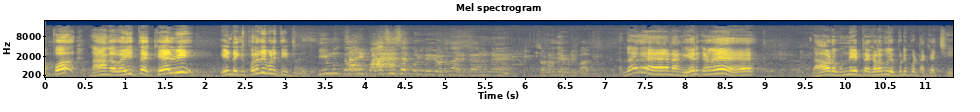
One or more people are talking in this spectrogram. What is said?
அப்போது நாங்கள் வைத்த கேள்வி இன்றைக்கு பிரதிபலித்திட்டு இருக்குது. திமுக சொல்றதை எப்படி அதாங்க நாங்கள் ஏற்கனவே திராவிட முன்னேற்ற கழகம் எப்படிப்பட்ட கட்சி?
